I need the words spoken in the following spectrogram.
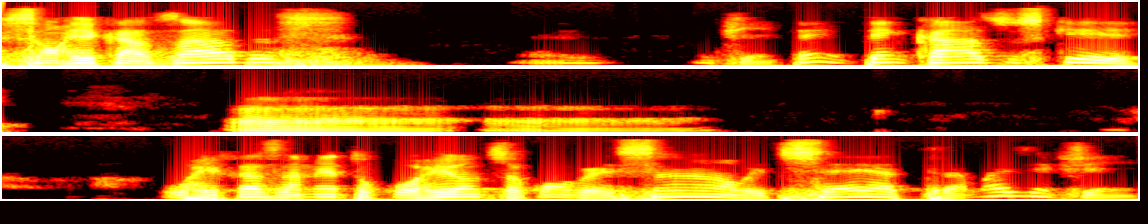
são recasadas, enfim, tem, tem casos que ah, ah, o recasamento ocorreu antes da conversão, etc. Mas, enfim,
